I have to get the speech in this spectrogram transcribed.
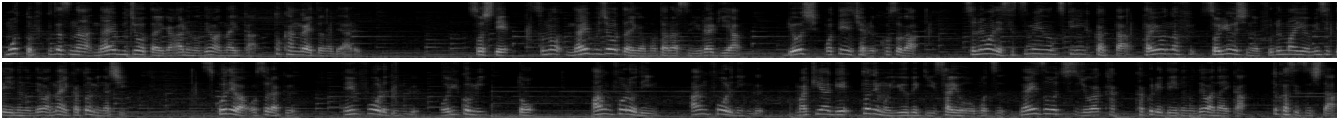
もっと複雑な内部状態があるのではないかと考えたのである。そして、その内部状態がもたらす揺らぎや量子ポテンシャルこそが、それまで説明のつきにくかった多様な素粒子の振る舞いを見せているのではないかとみなし、そこではおそらく、 enfolding、折り込みと、 unfoldin、 unfolding、巻き上げとでも言うべき作用を持つ内蔵秩序が隠れているのではないかと仮説した。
